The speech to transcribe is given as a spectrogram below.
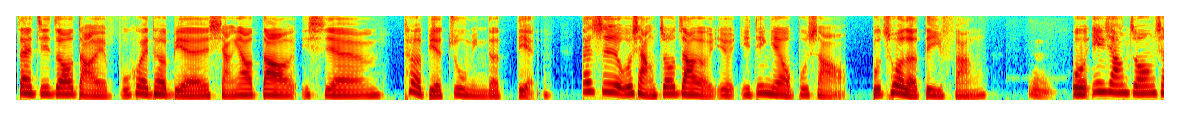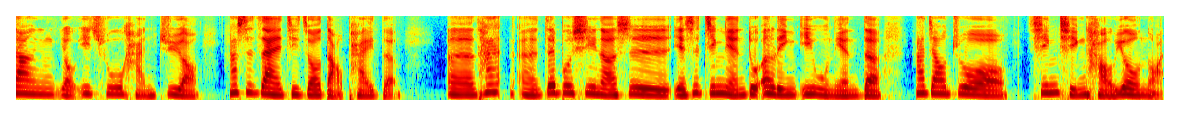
在济州岛也不会特别想要到一些特别著名的点，但是我想周遭有有一定也有不少不错的地方。嗯，我印象中像有一出韩剧哦，它是在济州岛拍的，呃，它呃这部戏呢是也是今年度二零一五年的，它叫做《心情好又暖》。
